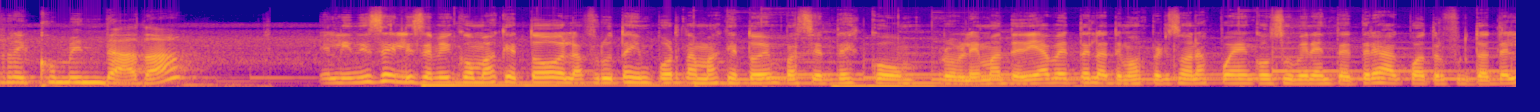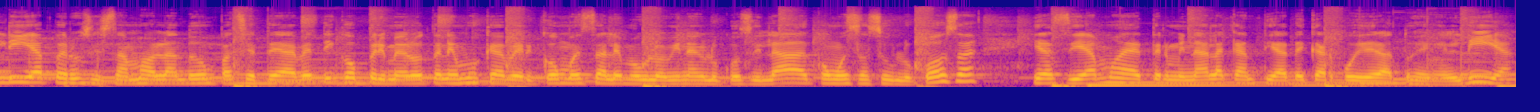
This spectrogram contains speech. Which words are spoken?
recomendada? El índice glicémico más que todo, las frutas importan más que todo en pacientes con problemas de diabetes. Las demás personas pueden consumir entre 3 a 4 frutas del día, pero si estamos hablando de un paciente diabético, primero tenemos que ver cómo está la hemoglobina glucosilada, cómo está su glucosa y así vamos a determinar la cantidad de carbohidratos en el día.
